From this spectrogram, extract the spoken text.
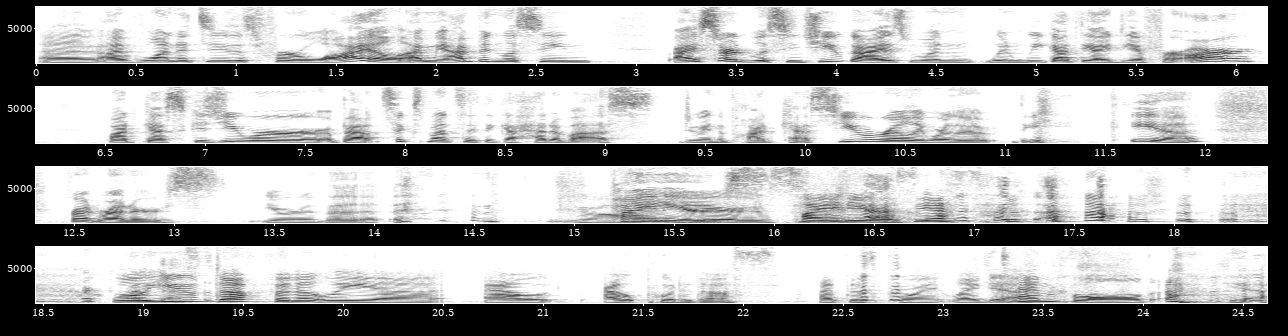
Uh, I've wanted to do this for a while. I mean, I've been listening. I started listening to you guys when when we got the idea for our podcast because you were about six months, I think, ahead of us doing the podcast. You really were the the, the uh, front runners. You were the Aw. Pioneers. Pioneers, yes. well, you've definitely uh, out outputted us at this point, like Yeah. tenfold. Yeah.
